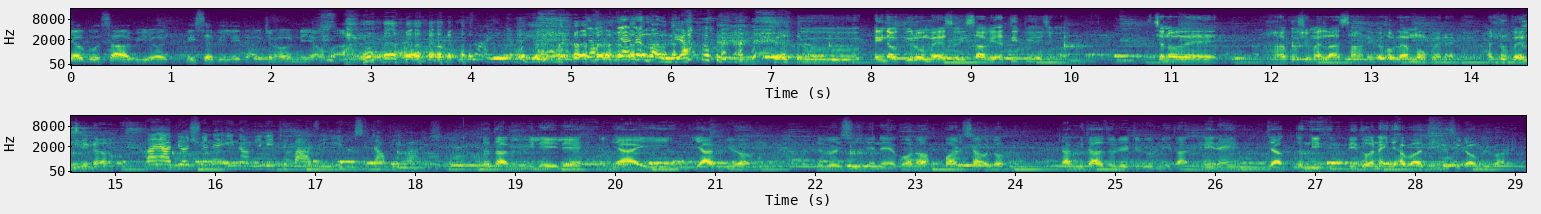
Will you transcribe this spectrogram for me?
ယောက်ကိုစပြီးတော့မိတ်ဆက်ပေးလိုက်တာကျွန်တော်တို့နှစ်ယောက်ပါညနေမောင်တရားသူအိမ်တော်ပြုတ်မယ်ဆိုပြီးစပြီးအသိပေးရခြင်းမှာကျွန်တော်လည်းဟာကိုရှင်မလာစနေပဲဟုတ်လားမဟုတ်ပဲနဲ့အဲ့လိုပဲထင်တာတာယာပျော်ရွှင်တဲ့အိမ်တော်ကြီးလေးဖြစ်ပါစေလို့ဆုတောင်းပေးပါရရှင်တသားမီမီလေးလည်းအများကြီးရပြီးတော့ပြောပြောရှိရှိနဲ့ပေါ့နော်ဘာတစ်လျှောက်လုံးဒါမိသားစုတွေတူတူနေသွားနေနိုင်ကြနေနေသွားနိုင်ကြပါသေးလို့ဆုတောင်းပေးပါတယ်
